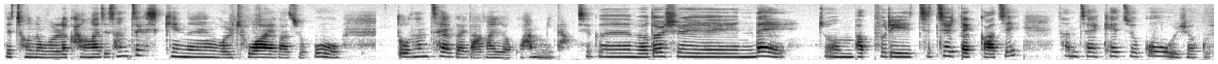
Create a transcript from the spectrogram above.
근데 저는 원래 강아지 산책시키는 걸 좋아해가지고 또 산책을 나가려고 합니다. 지금 8시인데 좀 바풀이 지칠 때까지 산책해주고 오려고요.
